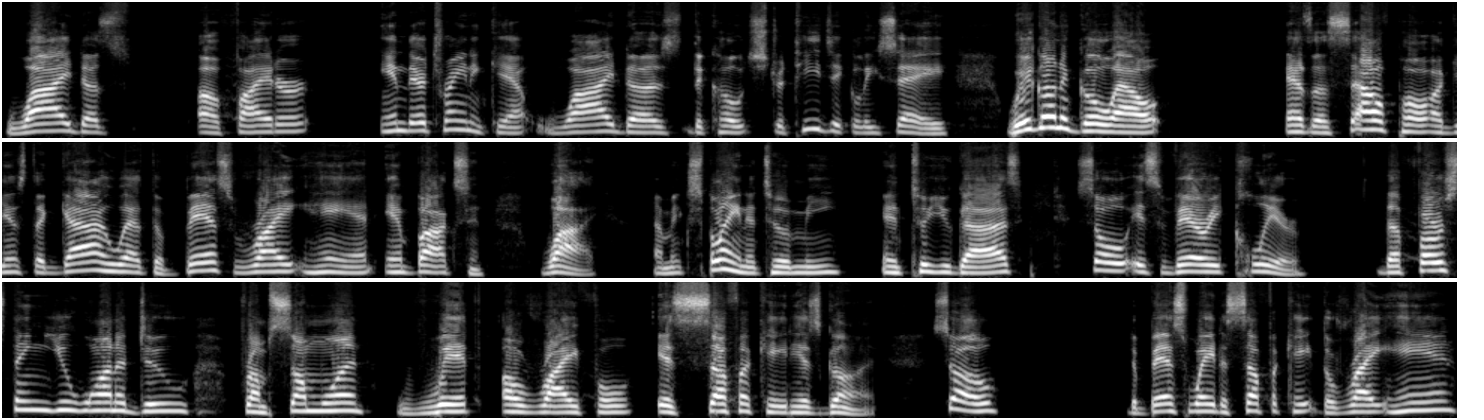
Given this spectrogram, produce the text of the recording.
Why does a fighter in their training camp, why does the coach strategically say, we're going to go out as a southpaw against the guy who has the best right hand in boxing? Why? I'm explaining to me and to you guys. So it's very clear. The first thing you want to do from someone with a rifle is suffocate his gun. So the best way to suffocate the right hand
